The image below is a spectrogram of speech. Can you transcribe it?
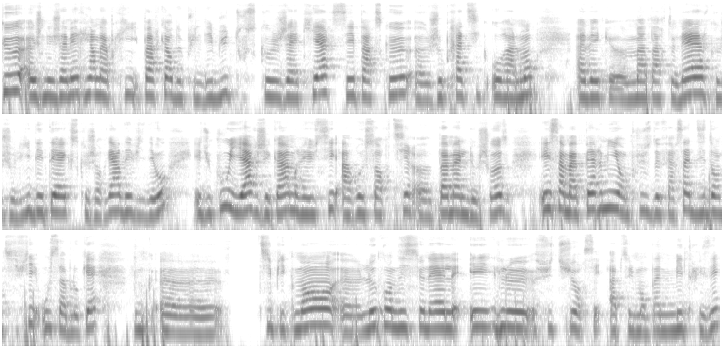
que euh, je n'ai jamais rien appris par cœur depuis le début. Tout ce que j'acquiers, c'est parce que euh, je pratique oralement avec euh, ma partenaire, que je lis des textes, que je regarde des vidéos. Et du coup, hier, j'ai quand même réussi à ressortir pas mal de choses. Et ça m'a permis, en plus de faire ça, d'identifier où ça bloquait. Donc, Typiquement, euh, le conditionnel et le futur, c'est absolument pas maîtrisé.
